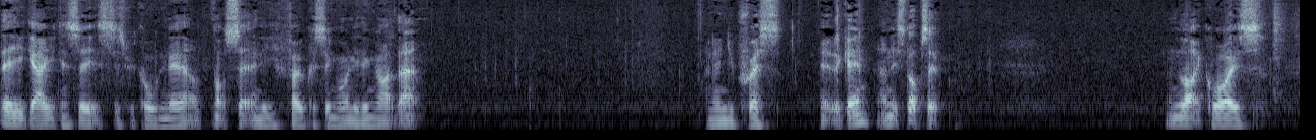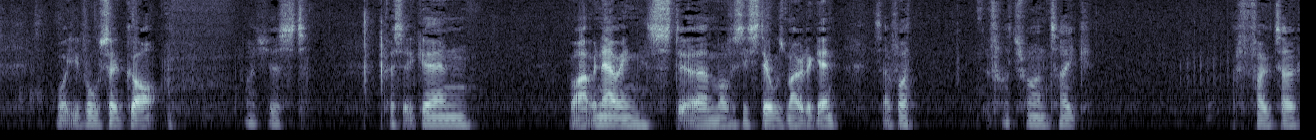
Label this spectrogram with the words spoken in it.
there you go you can see it's just recording there. I've not set any focusing or anything like that. And then you press it again and it stops it. And likewise what you've also got I just press it again. Right we're now in um, obviously stills mode again. So if I if I try and take a photo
